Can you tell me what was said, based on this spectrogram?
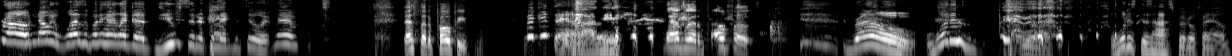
bro? No, it wasn't. But it had like a youth center connected to it. Man, That's for the poor people. man, get the hell out of here, That's for the poor folks. Bro. What is? Yeah. What is this hospital, fam?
